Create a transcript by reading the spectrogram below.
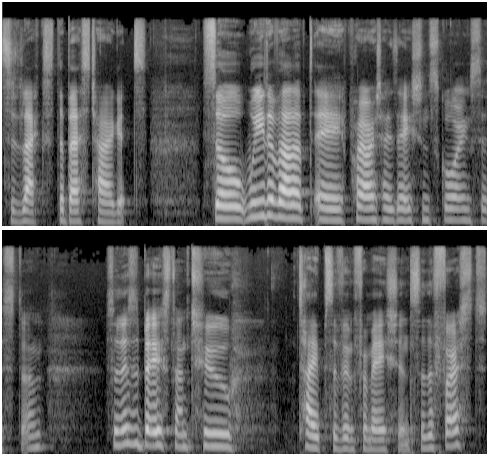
select the best targets? So we developed a prioritization scoring system. So this is based on two types of information. So the first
